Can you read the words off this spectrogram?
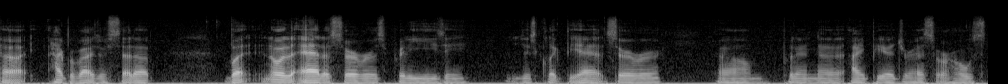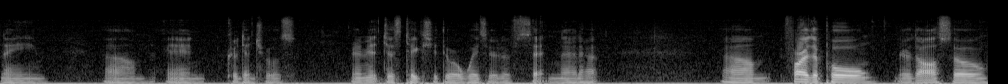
hypervisor setup but in order to add a server it's pretty easy. You just click the add server um, put in the IP address or host name um, and credentials. And it just takes you through a wizard of setting that up. Um, as far as the pool there's also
